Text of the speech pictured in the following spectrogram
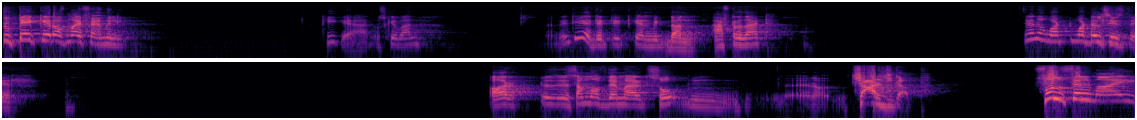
To take care of my family ठीक है यार, उसके बाद edit it can be done after that you know what what else is there और some of them are so charged up fulfil my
